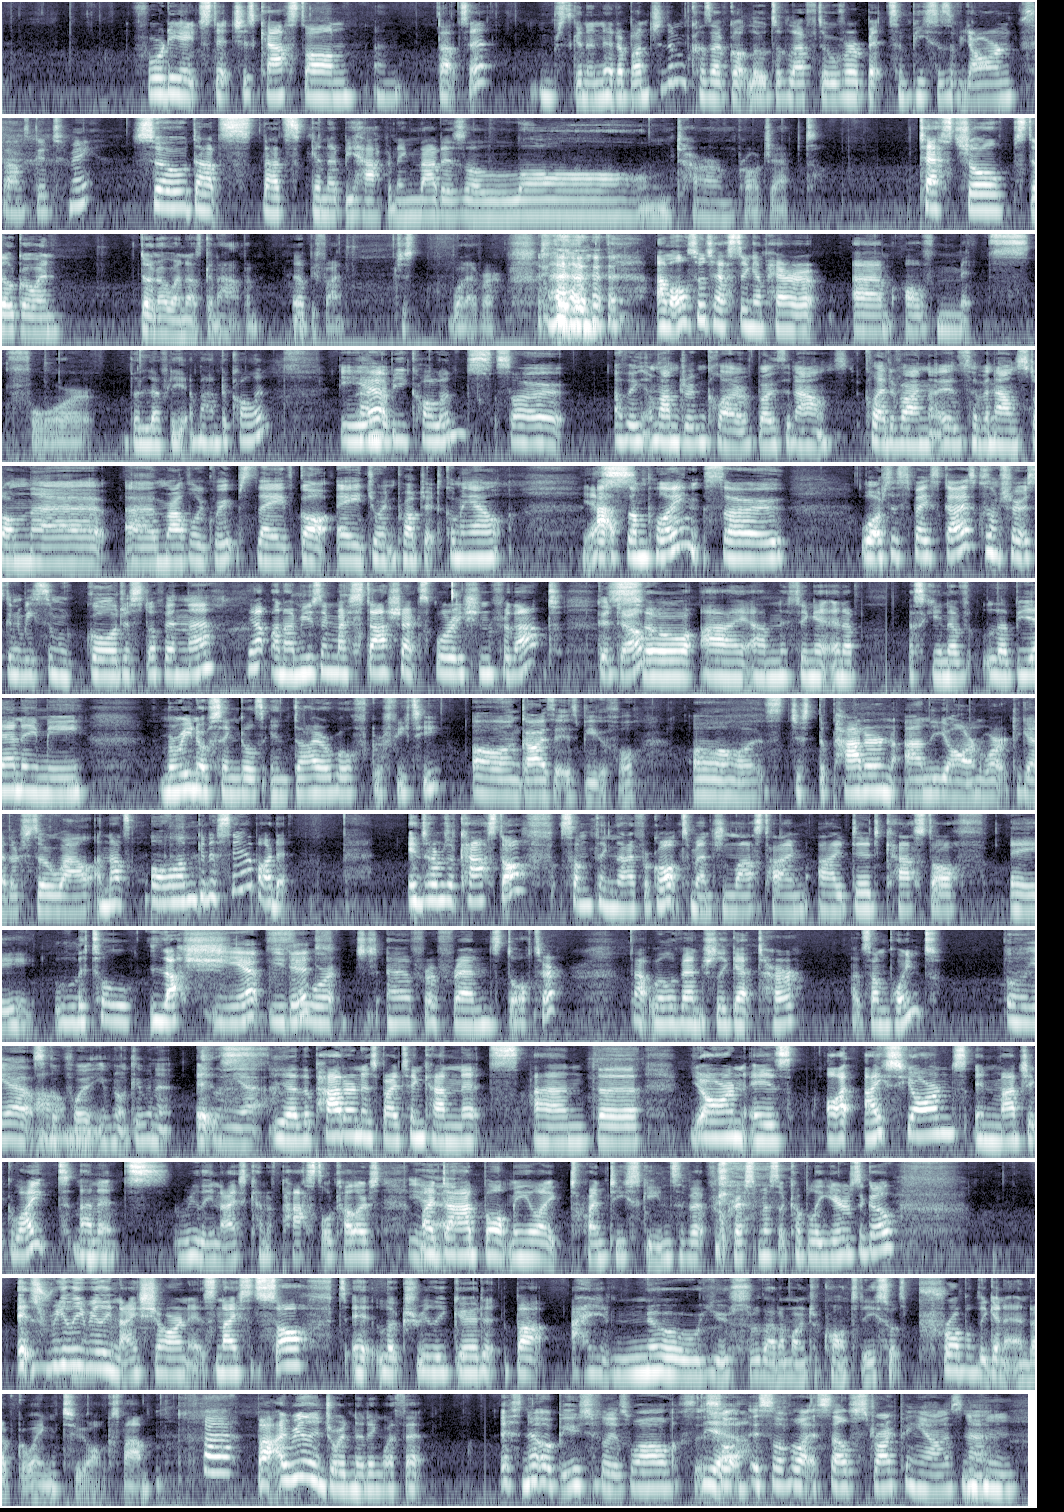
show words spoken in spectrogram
48 stitches cast on, and that's it. I'm just gonna knit a bunch of them because I've got loads of leftover bits and pieces of yarn. Sounds good to me. So that's that's gonna be happening. That is a long term project. Test shawl still going. Don't know when that's gonna happen. It'll be fine. Just whatever. Um, I'm also testing a pair um, of mitts for the lovely Amanda Collins. Yeah. Amanda B. Collins. So I think Amanda and Claire have both announced. Claire Devine that is have announced on their um, Ravelry groups they've got a joint project coming out Yes. at some point. So watch this space, guys, because I'm sure it's going to be some gorgeous stuff in there. Yep, and I'm using my stash exploration for that. Good job. So I am knitting it in a, a skein of La Bien Aimée merino singles in direwolf graffiti. oh, and guys, it is beautiful. Oh, it's just the pattern and the yarn work together so well, and that's all I'm gonna say about it. In terms of cast off, something that I forgot to mention last time, I did cast off a little lush. Yep, you did. for, uh, for a friend's daughter. That will eventually get to her at some point. Oh yeah, that's a good Um, point. You've not given it It's yet. yeah. The pattern is by Tin Can Knits, and the yarn is ice yarns in Magic Light, and it's really nice, kind of pastel colors. My dad bought me like twenty skeins of it for Christmas a couple of years ago. It's really really nice yarn. It's nice and soft. It looks really good, but I have no use for that amount of quantity, so it's probably going to end up going to Oxfam. Fair. But I really enjoyed knitting with it. It's knitted beautifully as well. It's, Yeah. sort, it's sort of like a self striping yarn, isn't it? Mhm.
